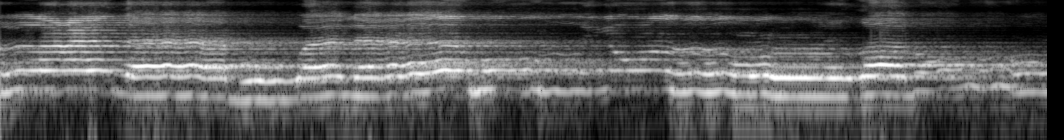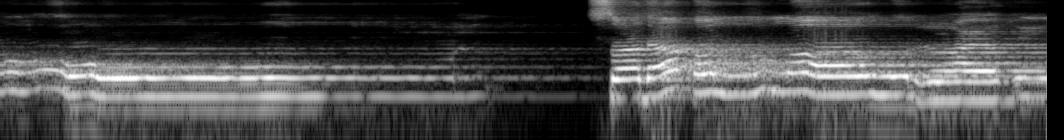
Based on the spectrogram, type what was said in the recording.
العذاب ولا هم ينظرون. صدق الله العظيم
